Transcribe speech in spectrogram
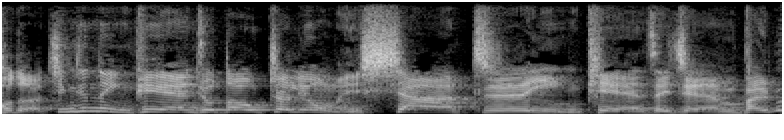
好的，今天的影片就到这里，我们下支影片再见，拜拜。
